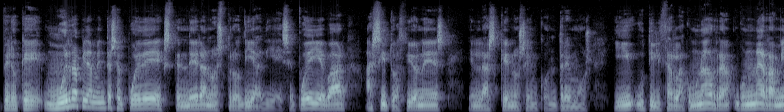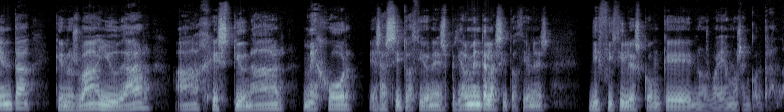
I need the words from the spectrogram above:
pero que muy rápidamente se puede extender a nuestro día a día y se puede llevar a situaciones en las que nos encontremos y utilizarla como una, herramienta que nos va a ayudar a gestionar mejor esas situaciones, especialmente las situaciones difíciles con que nos vayamos encontrando.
